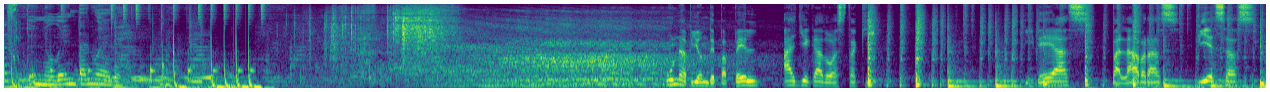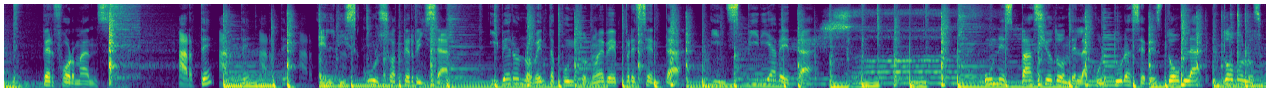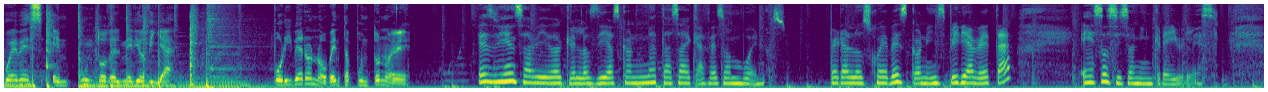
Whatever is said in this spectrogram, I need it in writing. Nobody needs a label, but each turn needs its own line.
Podcast 99.
Un avión de papel ha llegado hasta aquí. Ideas, palabras, piezas, performance. Arte, arte, arte, arte. El discurso aterriza. Ibero 90.9 presenta Inspiria Beta. Un espacio donde la cultura se desdobla todos los jueves en punto del mediodía. Por Ibero 90.9.
Es bien sabido que los días con una taza de café son buenos, pero los jueves con Inspiria Beta esos sí son increíbles.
